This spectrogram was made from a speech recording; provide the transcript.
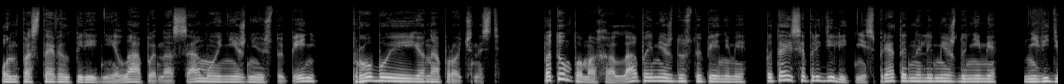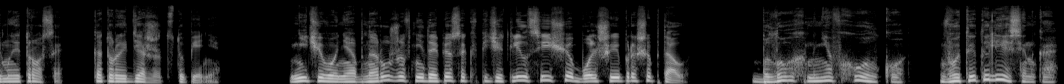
Он поставил передние лапы на самую нижнюю ступень, пробуя ее на прочность. Потом помахал лапой между ступенями, пытаясь определить, не спрятаны ли между ними невидимые тросы, которые держат ступени. Ничего не обнаружив, недопесок впечатлился еще больше и прошептал. «Блох мне в холку! Вот это лесенка!»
